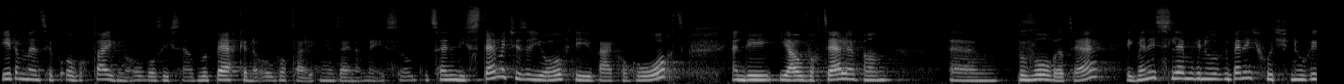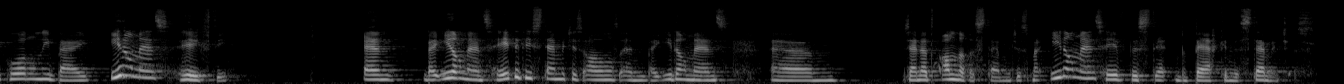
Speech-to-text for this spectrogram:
Ieder mens heeft overtuigingen over zichzelf. Beperkende overtuigingen zijn dat meestal. Dat zijn die stemmetjes in je hoofd die je vaker hoort. En die jou vertellen van... Ehm, bijvoorbeeld, hè, ik ben niet slim genoeg, ik ben niet goed genoeg, ik hoor er niet bij. Ieder mens heeft die. En bij ieder mens heten die stemmetjes anders. En bij ieder mens ehm, zijn dat andere stemmetjes. Maar ieder mens heeft beperkende stemmetjes.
